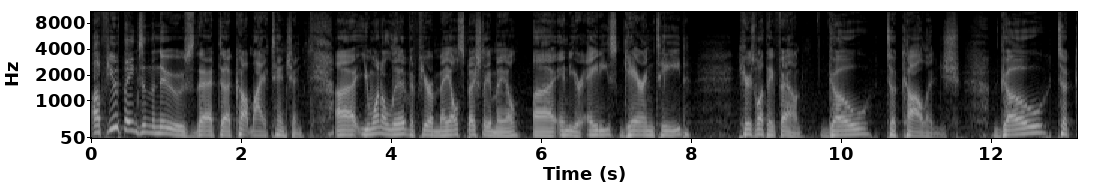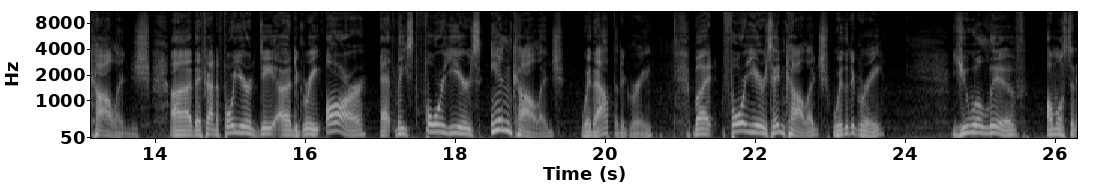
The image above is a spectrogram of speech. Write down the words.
A few things in the news that uh, caught my attention. Uh, you want to live, if you're a male, especially a male, uh, into your 80s, guaranteed. Here's what they found go to college go to college. Uh, they found a four year de- uh, degree or at least four years in college without the degree, but four years in college with a degree, you will live almost in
